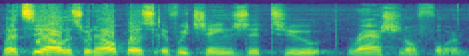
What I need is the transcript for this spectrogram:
Let's see how this would help us if we changed it to rational form.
